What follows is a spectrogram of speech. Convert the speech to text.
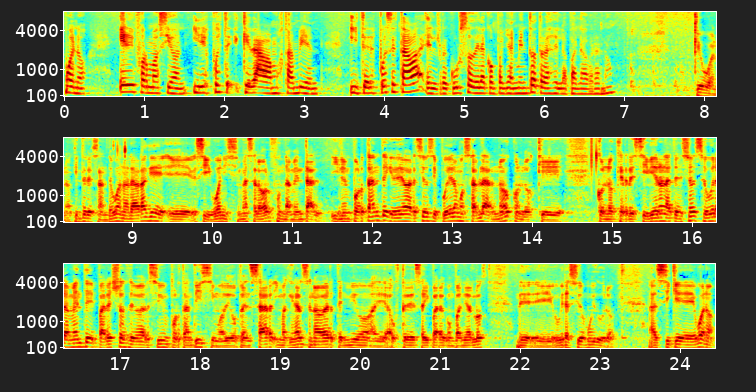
Bueno, era información y después quedábamos también. Y después estaba el recurso del acompañamiento a través de la palabra, ¿no? Qué bueno, qué interesante. Bueno, la verdad que eh, sí, buenísima, esa labor fundamental. Y lo importante que debe haber sido, si pudiéramos hablar, ¿no? Con los que, con los que recibieron la atención, seguramente para ellos debe haber sido importantísimo. Digo, pensar, imaginarse no haber tenido eh, a ustedes ahí para acompañarlos, eh, hubiera sido muy duro. Así que, bueno,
